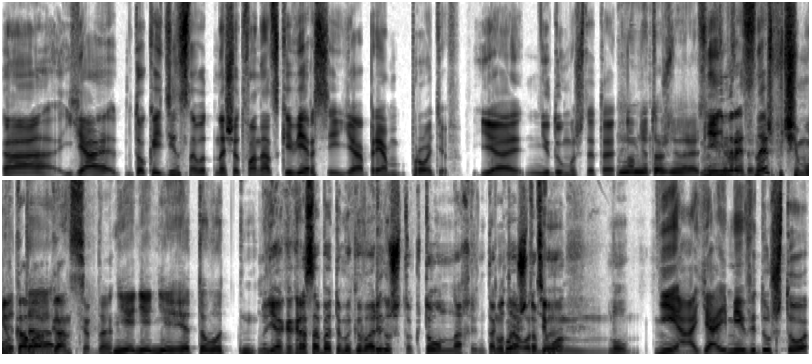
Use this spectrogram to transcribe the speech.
А, я только единственное, вот насчет фанатской версии, я прям против. Я не думаю, что это... Но мне тоже не нравится. Мне не нравится, это- знаешь почему? Мелковат это- гангстер, да? Не-не-не, это вот... Ну, я как раз об этом и говорил, что кто он нахрен такой, ну да, чтобы... вот Тимон. Ну, Не, а я имею в виду, что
